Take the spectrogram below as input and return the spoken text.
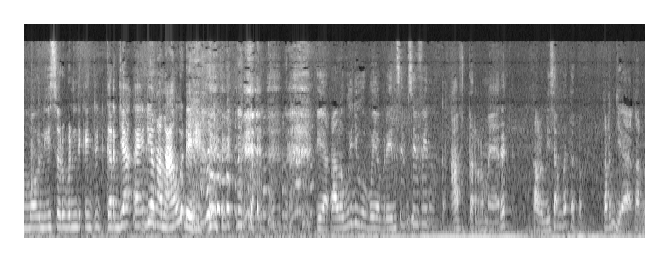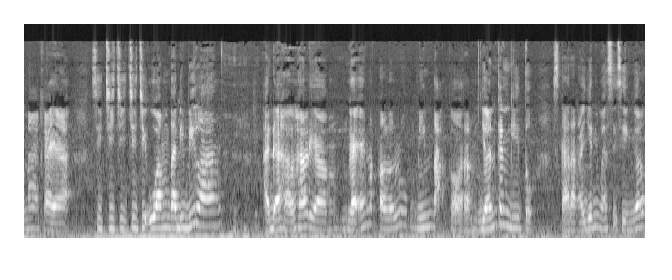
mau disuruh berhenti ke- kerja kayak dia nggak mau deh. Ya kalau gue juga punya prinsip sih Vin. After married kalau bisa gue tetap kerja karena kayak si cici cici uang tadi bilang ada hal-hal yang nggak enak kalau lu minta ke orang. Jangan kan gitu. Sekarang aja nih masih single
